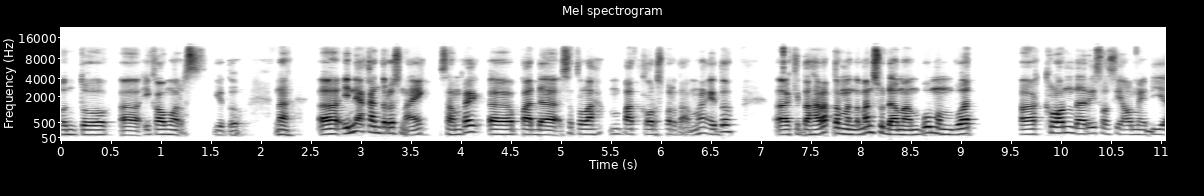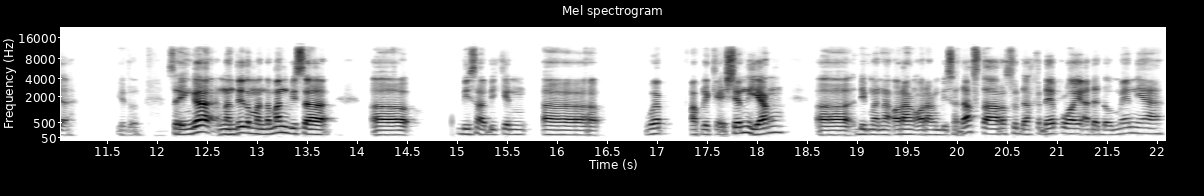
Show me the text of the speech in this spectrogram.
untuk uh, e-commerce gitu. Nah ini akan terus naik sampai pada setelah empat course pertama itu kita harap teman-teman sudah mampu membuat uh, dari sosial media gitu. Sehingga nanti teman-teman bisa bisa bikin web application yang uh, di mana orang-orang bisa daftar, sudah ke deploy, ada domainnya,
